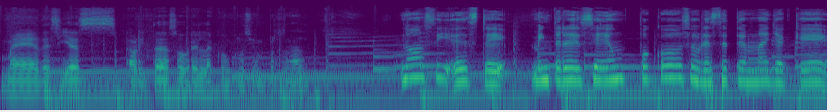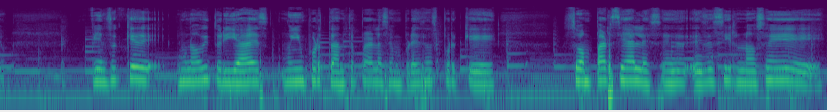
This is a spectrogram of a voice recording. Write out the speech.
me decías ahorita sobre la conclusión personal. No, sí, este, me interesé un poco sobre este tema ya que pienso que una auditoría es muy importante para las empresas porque son parciales, es, decir, no sé,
